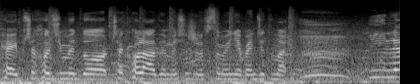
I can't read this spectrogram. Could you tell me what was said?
Okej, przechodzimy do czekolady. Myślę, że w sumie nie będzie to na... Ile?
